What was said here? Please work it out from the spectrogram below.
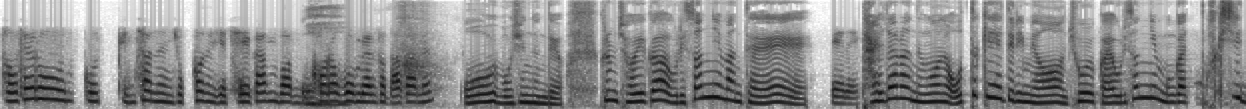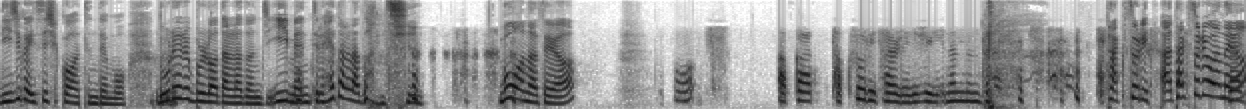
더 새로운 곳 괜찮은 조건을 이제 제가 한번 오. 걸어보면서 나가는? 오, 멋있는데요. 그럼 저희가 우리 썬님한테 네네. 달달한 응원을 어떻게 해드리면 좋을까요? 우리 썬님 뭔가 확실히 니즈가 있으실 것 같은데 뭐 노래를 불러달라든지 이 멘트를 해달라든지 뭐 원하세요? 어, 아까 닭소리 잘 내주시긴 했는데. 닭소리 아 닭소리 원해요?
